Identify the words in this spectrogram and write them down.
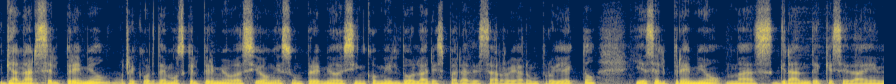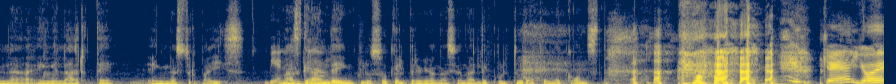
ganarse el premio. Recordemos que el premio Ovación es un premio de 5 mil dólares para desarrollar un proyecto y es el premio más grande que se da en, la, en el arte en nuestro país más grande incluso que el Premio Nacional de Cultura, que me consta. que yo he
